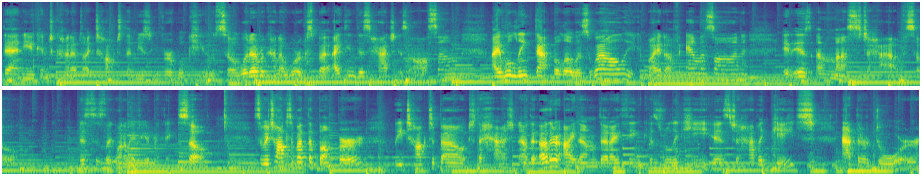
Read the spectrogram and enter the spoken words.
then you can kind of like talk to them using verbal cues. So whatever kind of works, but I think this hatch is awesome. I will link that below as well. You can buy it off Amazon. It is a must to have. So this is like one of my favorite things. So so we talked about the bumper, we talked about the hatch. Now the other item that I think is really key is to have a gate at their door.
